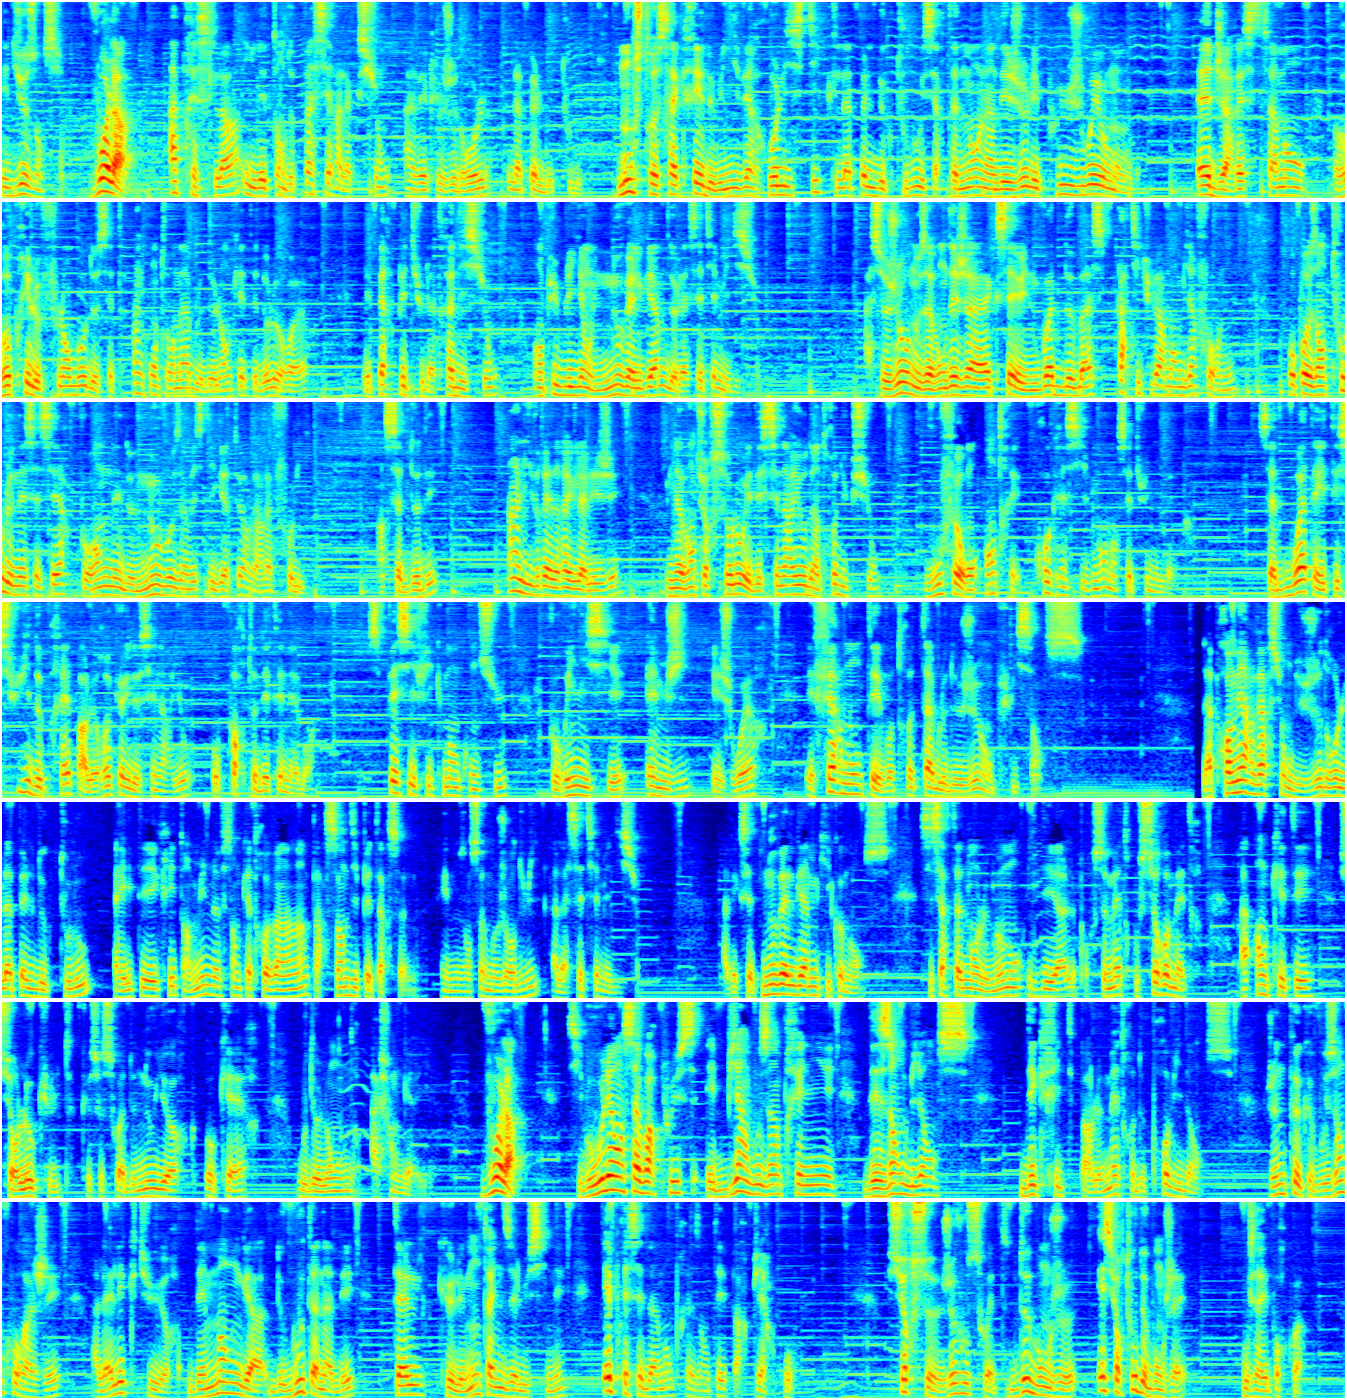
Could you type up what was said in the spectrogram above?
et dieux anciens. Voilà, après cela, il est temps de passer à l'action avec le jeu de rôle L'Appel de Cthulhu. Monstre sacré de l'univers holistique, L'Appel de Cthulhu est certainement l'un des jeux les plus joués au monde. Edge a récemment repris le flambeau de cet incontournable de l'enquête et de l'horreur et perpétue la tradition en publiant une nouvelle gamme de la 7ème édition. À ce jour, nous avons déjà accès à une boîte de base particulièrement bien fournie, proposant tout le nécessaire pour emmener de nouveaux investigateurs vers la folie. Un set de dés, un livret de règles allégées, une aventure solo et des scénarios d'introduction vous feront entrer progressivement dans cet univers. Cette boîte a été suivie de près par le recueil de scénarios aux portes des ténèbres, spécifiquement conçu pour initier MJ et joueurs et faire monter votre table de jeu en puissance. La première version du jeu de rôle L'Appel de Cthulhu a été écrite en 1981 par Sandy Peterson, et nous en sommes aujourd'hui à la 7 édition. Avec cette nouvelle gamme qui commence, c'est certainement le moment idéal pour se mettre ou se remettre à enquêter sur l'occulte, que ce soit de New York au Caire ou de Londres à Shanghai. Voilà, si vous voulez en savoir plus et bien vous imprégner des ambiances décrites par le maître de Providence, je ne peux que vous encourager à la lecture des mangas de Gutanabe tels que Les Montagnes Hallucinées et précédemment présentés par Pierre Haut. Sur ce, je vous souhaite de bons jeux et surtout de bons jets. Vous savez pourquoi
